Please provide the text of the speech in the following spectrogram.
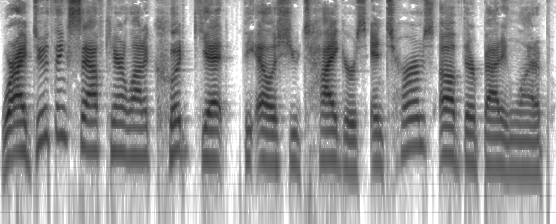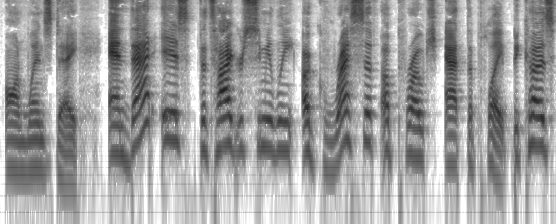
where I do think South Carolina could get the LSU Tigers in terms of their batting lineup on Wednesday, and that is the Tigers' seemingly aggressive approach at the plate because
